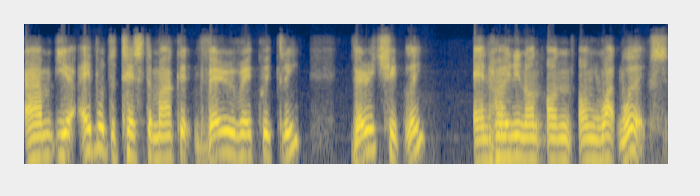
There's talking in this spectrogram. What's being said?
um, you're able to test the market very very quickly, very cheaply, and hone in on on on what works.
